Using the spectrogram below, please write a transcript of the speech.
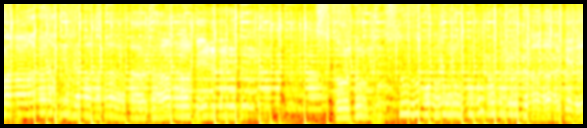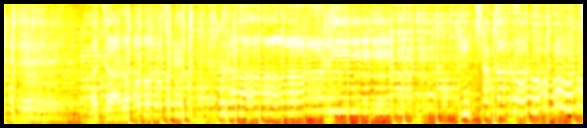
મારી રાધા વિણ સુનું સુનું લાગે હજારો છે રાણી છતાં રોજ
